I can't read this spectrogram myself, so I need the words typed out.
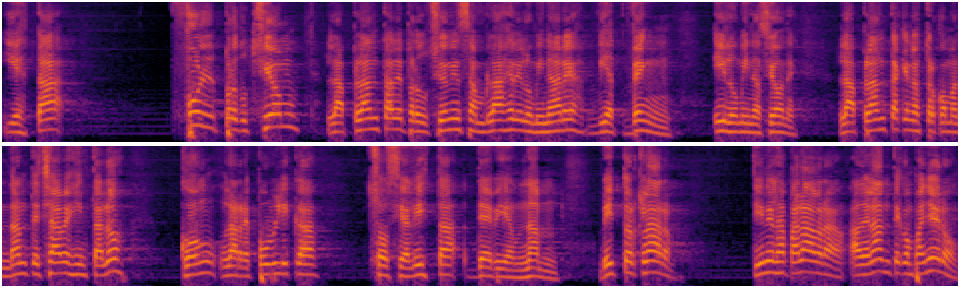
y está full producción la planta de producción y ensamblaje de luminarias Vietven Iluminaciones, la planta que nuestro comandante Chávez instaló con la República Socialista de Vietnam. Víctor Clar, tiene la palabra. Adelante, compañero.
